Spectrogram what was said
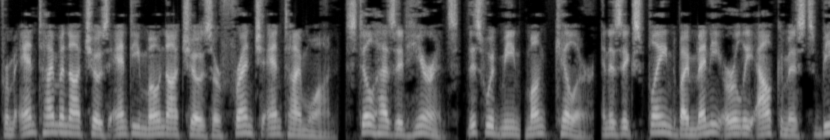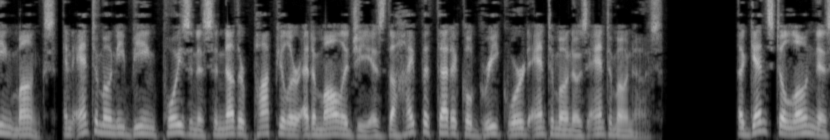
from antimonachos anti-monachos or French antimoine, still has adherents, this would mean monk killer, and is explained by many early alchemists being monks, and antimony being poisonous Another popular etymology is the hypothetical Greek word antimonos antimonos. Against aloneness,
